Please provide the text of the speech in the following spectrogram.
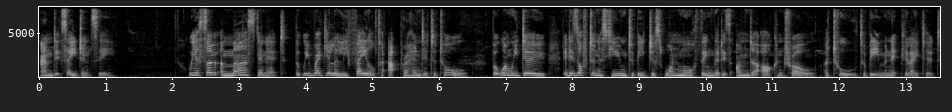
and its agency. We are so immersed in it that we regularly fail to apprehend it at all, but when we do, it is often assumed to be just one more thing that is under our control, a tool to be manipulated.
